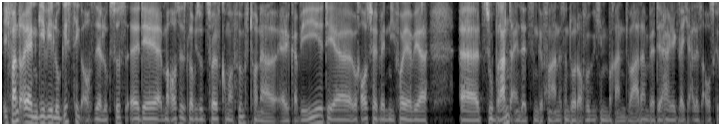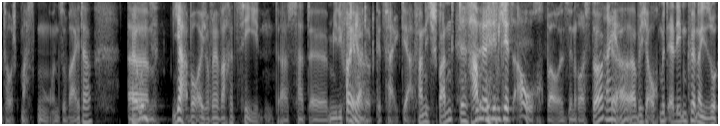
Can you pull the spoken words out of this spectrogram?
Ich fand euren GW Logistik auch sehr Luxus. Äh, der immer raus ist, glaube ich, so 12,5 Tonner LKW, der rausfährt, wenn die Feuerwehr äh, zu Brandeinsätzen gefahren ist und dort auch wirklich ein Brand war. Dann wird der hier gleich alles ausgetauscht, Masken und so weiter. Bei ähm, uns? Ja, bei euch auf der Wache 10. Das hat äh, mir die Feuerwehr ja. dort gezeigt. Ja, fand ich spannend. Das haben wir äh, nämlich jetzt auch bei uns in Rostock. Ah, ja, ja. habe ich auch miterleben können. Also so,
